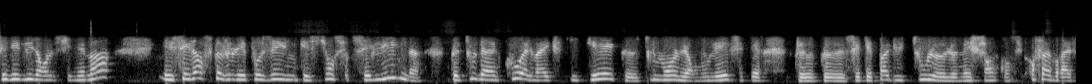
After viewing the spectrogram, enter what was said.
ses débuts dans le cinéma. Et c'est lorsque je lui ai posé une question sur Céline que tout d'un coup elle m'a expliqué que tout le monde lui en voulait, que c'était que, pas du tout le, le méchant. Enfin bref.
